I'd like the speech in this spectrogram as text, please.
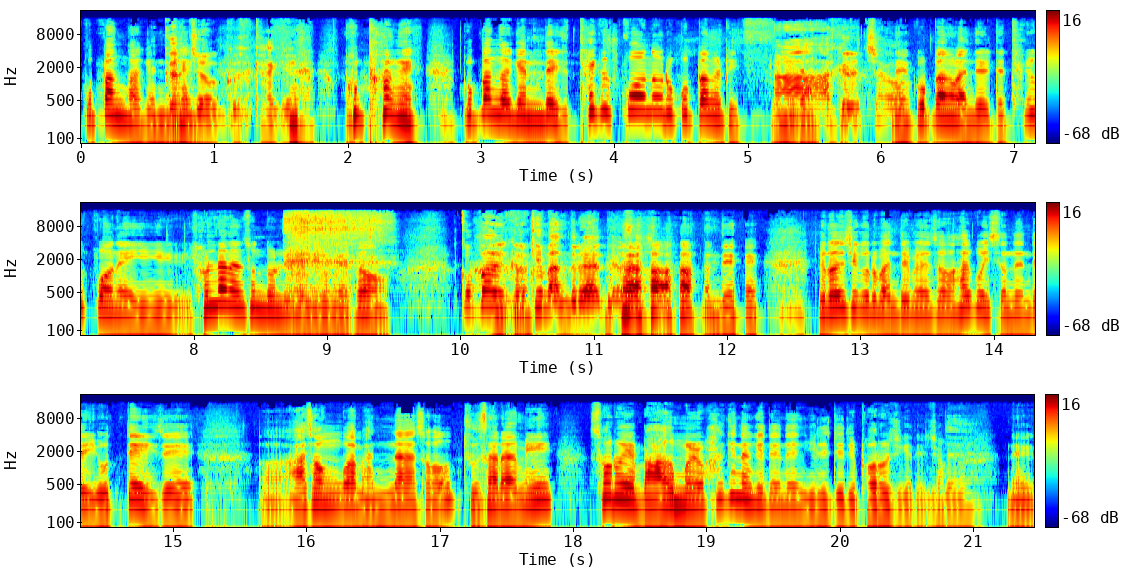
꽃빵 가게인데 그렇죠 그 가게 꽃빵에 꽃빵 가게인데 이제 태극권으로 꽃빵을 빚습니다. 아 그렇죠. 네 꽃빵을 만들 때 태극권의 이 현란한 손놀림을 이용해서 꽃빵을 그렇게 만들어야 돼요. 네 그런 식으로 만들면서 하고 있었는데 요때 이제 어, 아성과 만나서 두 사람이 서로의 마음을 확인하게 되는 일들이 벌어지게 되죠. 네. 네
